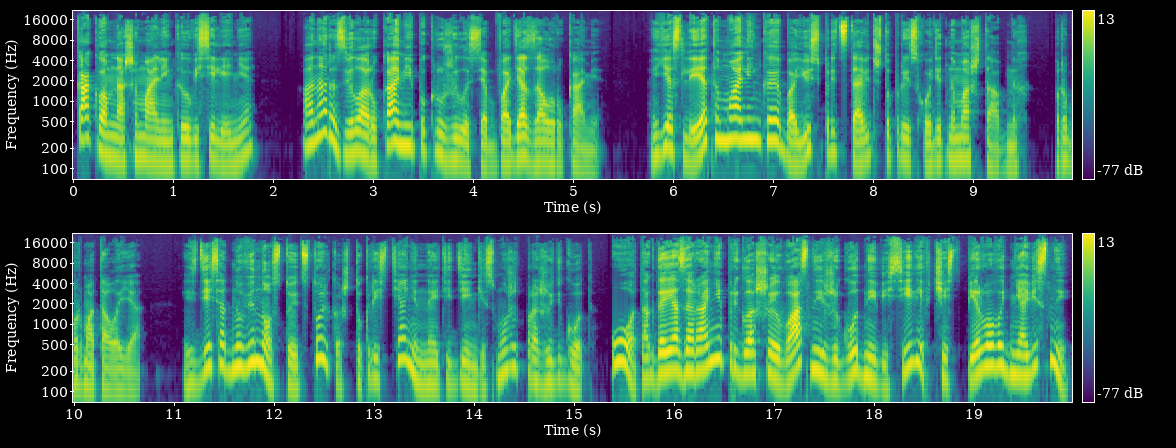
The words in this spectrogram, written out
Как вам наше маленькое увеселение?» Она развела руками и покружилась, обводя зал руками. «Если это маленькое, боюсь представить, что происходит на масштабных», — пробормотала я. «Здесь одно вино стоит столько, что крестьянин на эти деньги сможет прожить год. О, тогда я заранее приглашаю вас на ежегодные веселья в честь первого дня весны.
